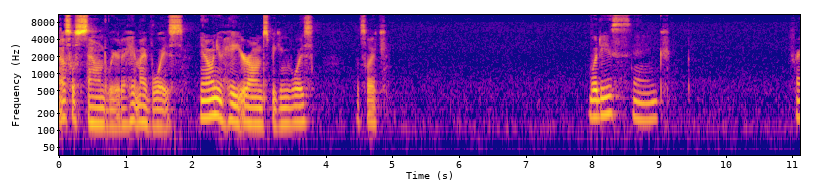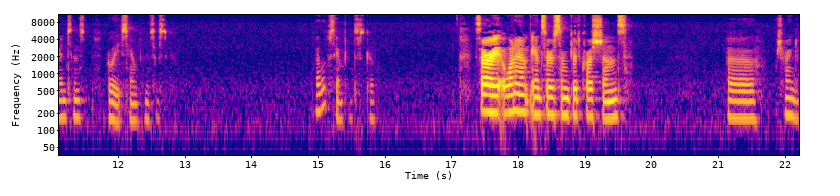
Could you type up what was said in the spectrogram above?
I also sound weird. I hate my voice. You know when you hate your own speaking voice? It's like, what do you think? Francis, oh wait, San Francisco. I love San Francisco. Sorry, I want to answer some good questions. Uh, I'm trying to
